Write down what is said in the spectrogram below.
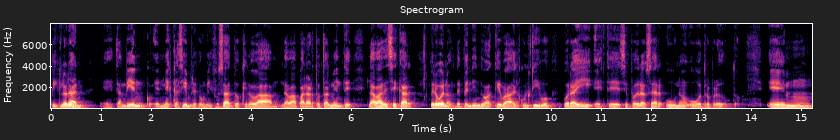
piclorán, también en mezcla siempre con glifosato, que lo va, la va a parar totalmente, la va a desecar pero bueno, dependiendo a qué va el cultivo, por ahí este, se podrá usar uno u otro producto. Em,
